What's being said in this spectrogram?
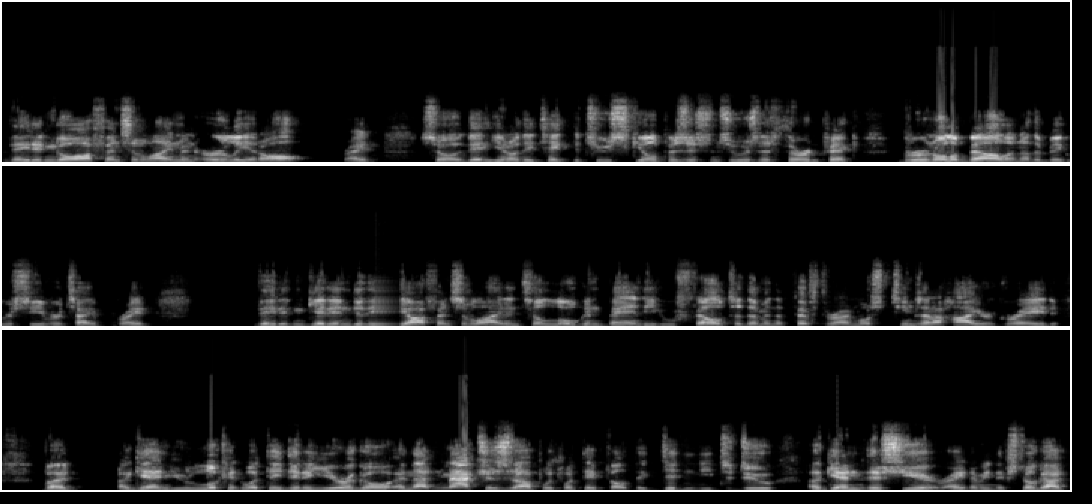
they didn't go offensive lineman early at all, right? So they, you know, they take the two skill positions. Who was the third pick? Bruno LaBelle, another big receiver type, right? They didn't get into the offensive line until Logan Bandy, who fell to them in the fifth round. Most teams had a higher grade, but again, you look at what they did a year ago, and that matches up with what they felt they didn't need to do again this year, right? I mean, they've still got,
